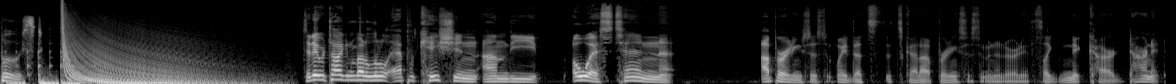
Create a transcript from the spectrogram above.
Boost. Today we're talking about a little application on the OS 10 operating system. Wait, that's it's got operating system in it already. It's like NIC card. Darn it.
